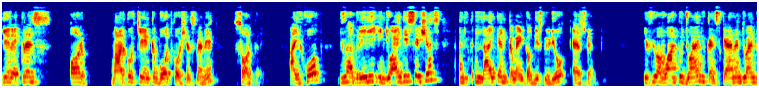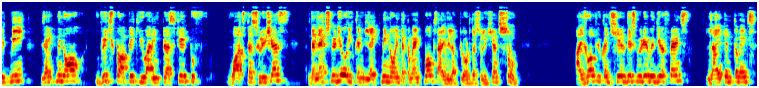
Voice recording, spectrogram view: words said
ये रेफरेंस और मार्कओफ चेन के बहुत क्वेश्चंस मैंने सॉल्व करे। I hope you have really enjoyed these sessions and you can like and comment on this video as well. If you want to join you can scan and join with me. Let me know which topic you are interested to watch the solutions. The next video you can let me know in the comment box. I will upload the solution soon. I hope you can share this video with your friends. Like and comments.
